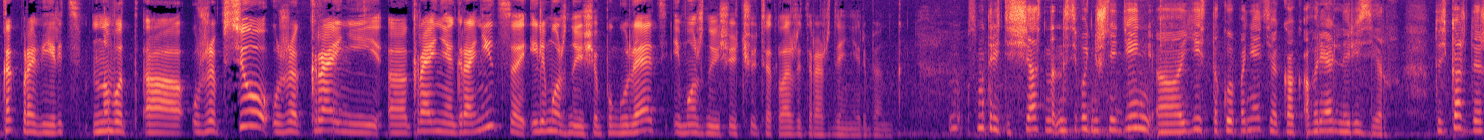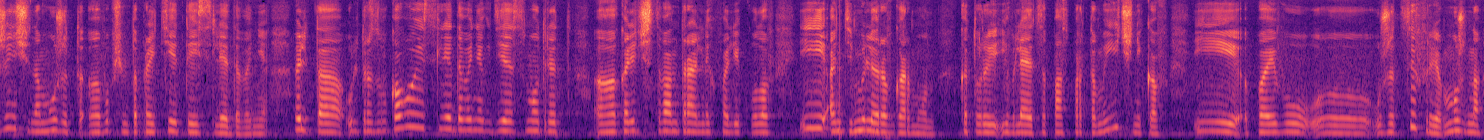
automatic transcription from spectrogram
как проверить? Ну вот а, уже все, уже крайний, а, крайняя граница, или можно еще погулять, и можно еще чуть отложить рождение ребенка? Ну, смотрите, сейчас на, на сегодняшний день э, есть такое понятие, как авариальный резерв. То есть каждая женщина может, э, в общем-то, пройти это исследование. Это ультразвуковое исследование, где смотрят э, количество антральных фолликулов, и антимюллеров гормон, который является паспортом яичников, и по его э, уже цифре можно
